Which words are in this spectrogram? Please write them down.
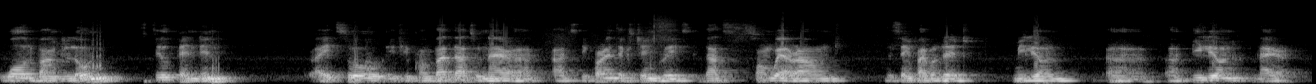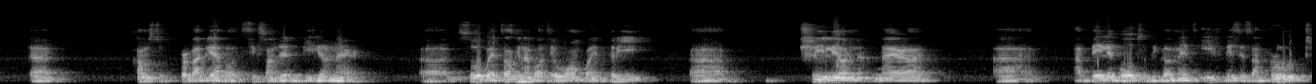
World Bank loan still pending, right? So if you convert that to Naira at the current exchange rate, that's somewhere around the same 500 million, uh, uh, billion Naira. Uh, comes to probably about 600 billion Naira. Um, so we're talking about a 1.3 uh, trillion Naira uh, available to the government if this is approved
